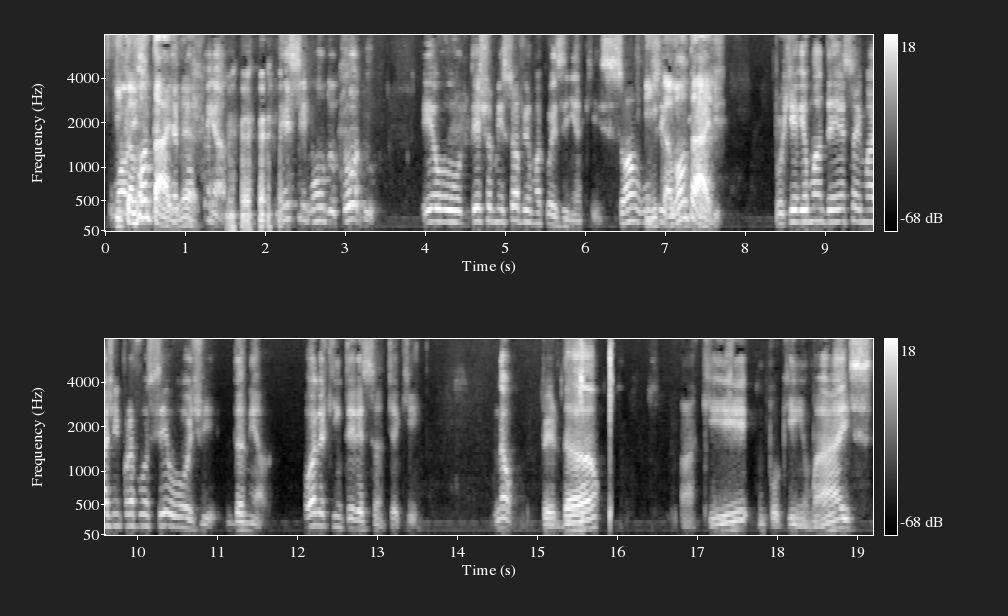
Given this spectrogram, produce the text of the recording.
Fica à vontade, né? Nesse mundo todo, eu deixa-me só ver uma coisinha aqui. Só um Fica à vontade. Porque eu mandei essa imagem para você hoje, Daniel. Olha que interessante aqui. Não, perdão. Aqui, um pouquinho mais.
